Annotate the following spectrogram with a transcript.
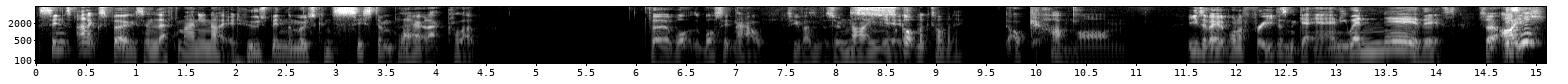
since Alex Ferguson left Man United, who's been the most consistent player at that club for what? What's it now? Two thousand. So nine years. Scott McTominay. Oh come on! He's available on a free. Doesn't get anywhere near this. So I. he?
